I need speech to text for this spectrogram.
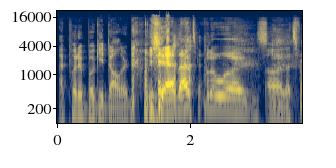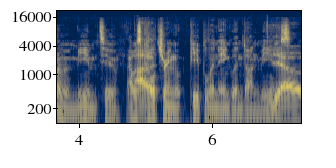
I put a boogie dollar down. yeah, that's what it was. Oh, that's from a meme too. I was I- culturing people in England on memes. Yeah.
